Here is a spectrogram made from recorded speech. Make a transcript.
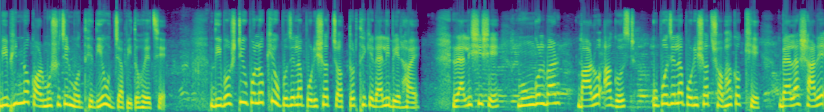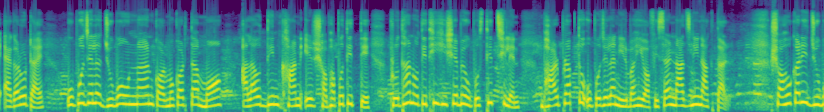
বিভিন্ন কর্মসূচির মধ্যে দিয়ে উদযাপিত হয়েছে। দিবসটি উপলক্ষে উপজেলা পরিষদ চত্বর থেকে র্যালি বের হয়। র্যালি শেষে মঙ্গলবার বারো আগস্ট উপজেলা পরিষদ সভাকক্ষে বেলা সাড়ে এগারোটায় উপজেলা যুব উন্নয়ন কর্মকর্তা ম. আলাউদ্দিন খান এর সভাপতিত্বে প্রধান অতিথি হিসেবে উপস্থিত ছিলেন ভারপ্রাপ্ত উপজেলা নির্বাহী অফিসার নাজনীন আক্তার। সহকারী যুব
